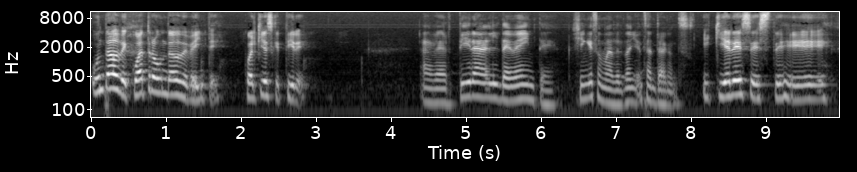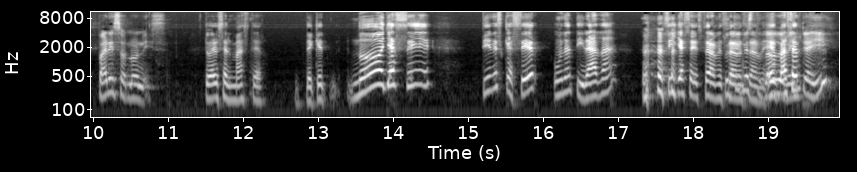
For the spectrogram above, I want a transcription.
Un, dado de 4 o un dado de 20. ¿Cuál quieres que tire? A ver, tira el de 20. Chingue su madre, Dungeons and Dragons. ¿Y quieres, este, pares o nones? Tú eres el máster. ¿De qué? No, ya sé. Tienes que hacer una tirada. Sí, ya sé, espérame, espérame, espérame. Eh, ¿Va ser ahí?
